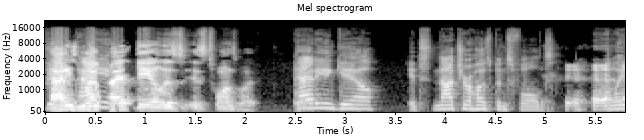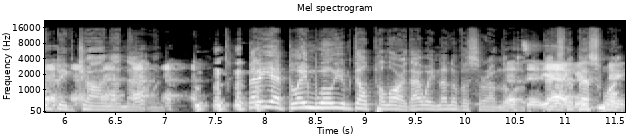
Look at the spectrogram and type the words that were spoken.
Patty's Patty, my wife. Gail is is Twan's wife. Patty yeah. and Gail. It's not your husband's fault. Blame Big John on that one. Better yet, blame William Del Pilar. That way, none of us are on the That's hook. It. That's yeah, the good. best one.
